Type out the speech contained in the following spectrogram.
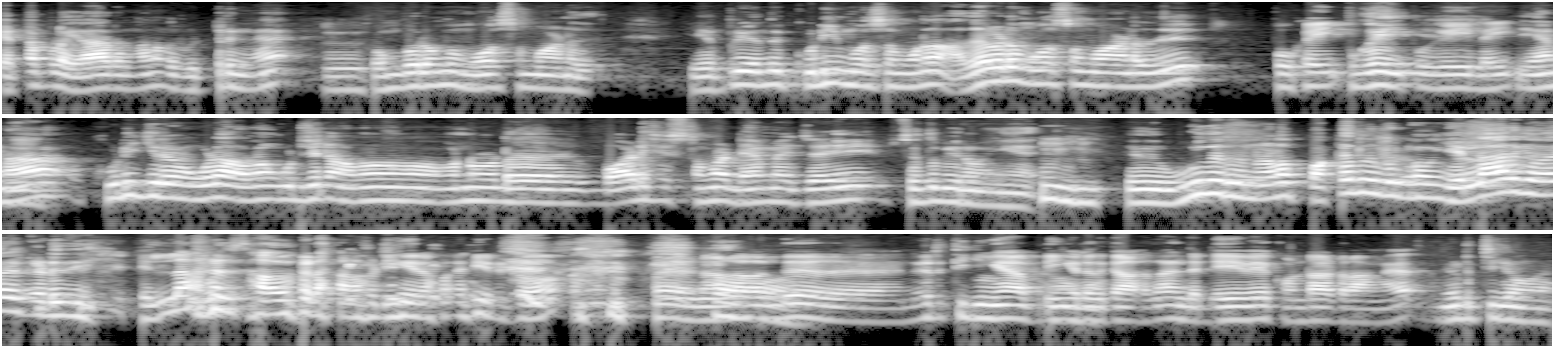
கெட்டப்புல யார் இருந்தாலும் அதை விட்டுருங்க. ரொம்ப ரொம்ப மோசமானது. எப்படி வந்து குடி மோசமானதோ அதை விட மோசமானது புகை புகை புகையிலை ஏன்னா குடிக்கிறவன் கூட அவன் குடிச்சிட்டு அவன் அவனோட பாடி சிஸ்டமா டேமேஜ் ஆகி செத்து போயிருவாங்க. இது ஊதுறதுனால பக்கத்துல இருக்கவங்க எல்லாருக்கும் வேற கெடுதி எல்லாரும் சாவுடா அப்படிங்கிற மாதிரி இருக்கும் அதனால வந்து நிறுத்திக்கிங்க அப்படிங்கிறதுக்காக தான் இந்த டேவே கொண்டாடுறாங்க நிறுத்திக்கோங்க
